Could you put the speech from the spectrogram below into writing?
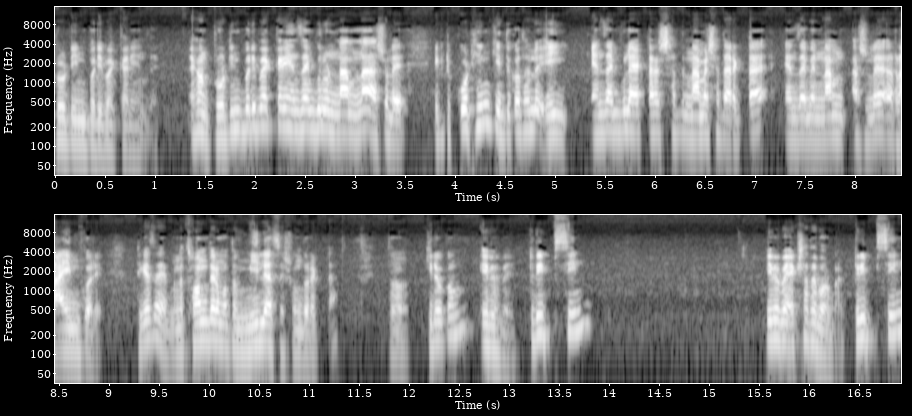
প্রোটিন পরিপাককারী এনজাইম এখন প্রোটিন পরিপাককারী এনজাইমগুলোর নাম না আসলে একটু কঠিন, কিন্তু কথা হলো এই এনজাইমগুলো একটার সাথে, নামের সাথে আরেকটা এনজাইমের নাম আসলে রাইম করে, ঠিক আছে? মানে ছন্দের মতো মিল আছে সুন্দর একটা। তো কীরকম? এইভাবে ট্রিপসিন এইভাবে একসাথে বলবা। Trypsin,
